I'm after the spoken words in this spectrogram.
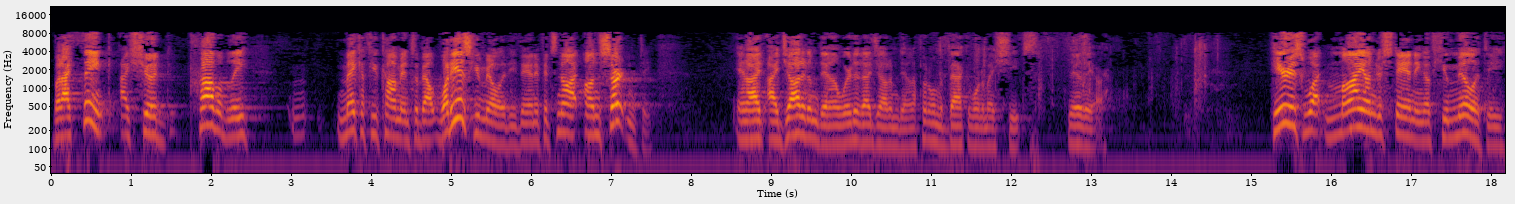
but I think I should probably make a few comments about what is humility then if it's not uncertainty. And I, I jotted them down. Where did I jot them down? I put them on the back of one of my sheets. There they are. Here is what my understanding of humility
